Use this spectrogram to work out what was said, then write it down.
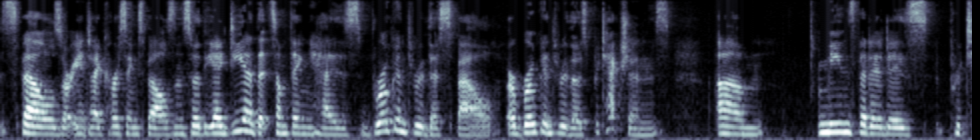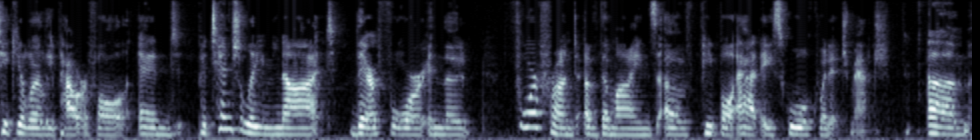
spells or anti-cursing spells and so the idea that something has broken through this spell or broken through those protections um, means that it is particularly powerful and potentially not, therefore, in the forefront of the minds of people at a school Quidditch match. Um,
